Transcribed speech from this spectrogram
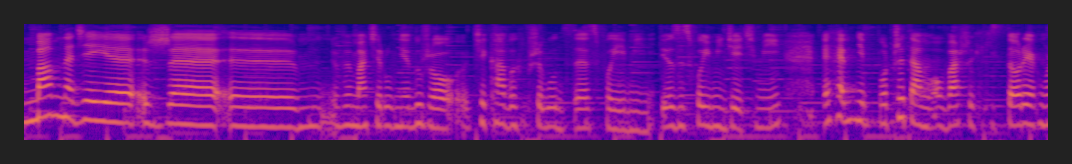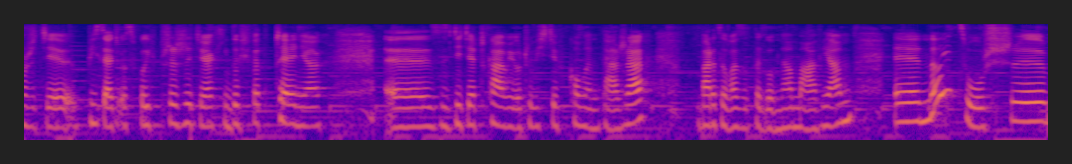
Mam nadzieję, że Wy macie równie dużo ciekawych przygód ze swoimi, ze swoimi dziećmi. E, Chętnie poczytam o Waszych historiach, możecie pisać o swoich przeżyciach i doświadczeniach e, z dzieciaczkami, oczywiście w komentarzach. Bardzo Was do tego namawiam. No i cóż. y,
